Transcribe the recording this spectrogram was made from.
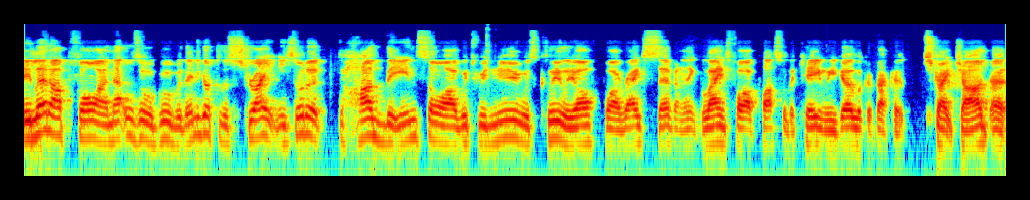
he let up fine, that was all good, but then he got to the straight and he sort of hugged the inside, which we knew was clearly off by race seven. I think lanes five plus were the key. When you go look at back at straight charge, uh,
